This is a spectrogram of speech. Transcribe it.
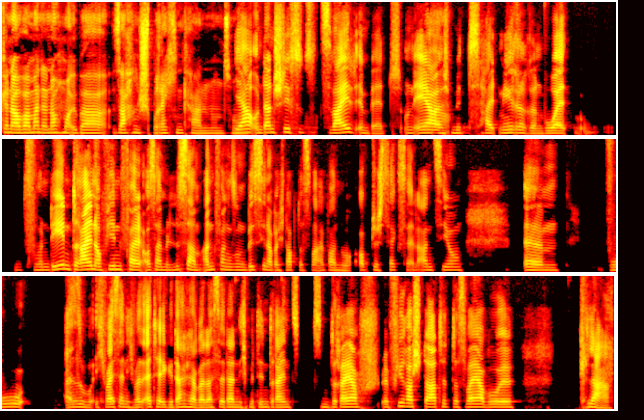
Genau, weil man dann nochmal über Sachen sprechen kann und so. Ja, und dann stehst du zu zweit im Bett und er ja. mit halt mehreren, wo er von den dreien auf jeden Fall, außer Melissa am Anfang so ein bisschen, aber ich glaube, das war einfach nur optisch sexuelle Anziehung, ähm, wo, also ich weiß ja nicht, was RTL gedacht hat, aber dass er dann nicht mit den dreien zum Dreier, äh, Vierer startet, das war ja wohl klar.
